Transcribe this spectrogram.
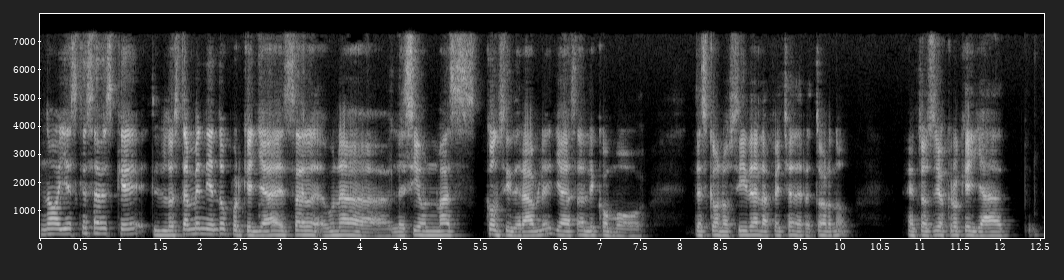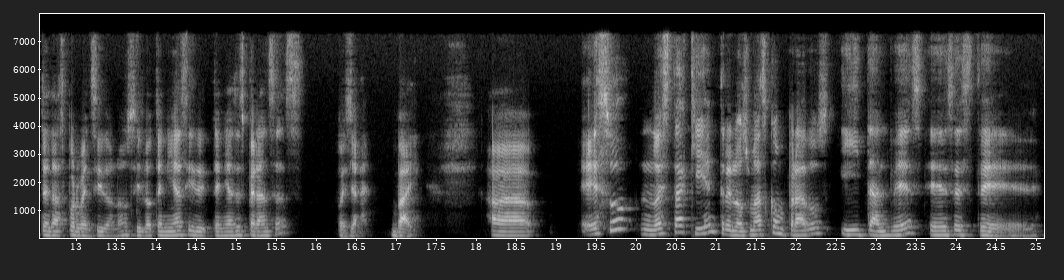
No, y es que sabes que lo están vendiendo porque ya es una lesión más considerable, ya sale como desconocida la fecha de retorno. Entonces yo creo que ya te das por vencido, ¿no? Si lo tenías y tenías esperanzas, pues ya, bye. Ah, eso no está aquí entre los más comprados y tal vez es este,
